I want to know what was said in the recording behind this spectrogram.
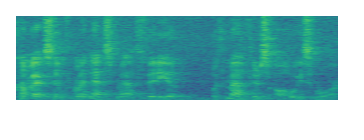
Come back soon for my next math video. With math, there's always more.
